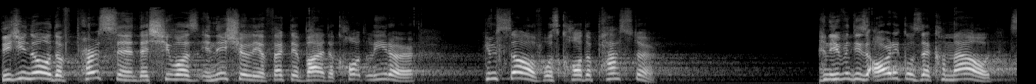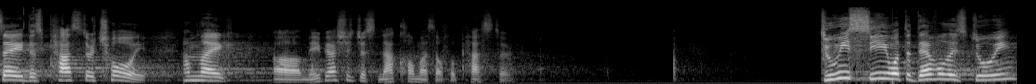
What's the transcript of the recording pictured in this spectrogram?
Did you know the person that she was initially affected by, the cult leader, himself was called a pastor? And even these articles that come out say this Pastor Choi. I'm like, uh, maybe I should just not call myself a pastor. Do we see what the devil is doing?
